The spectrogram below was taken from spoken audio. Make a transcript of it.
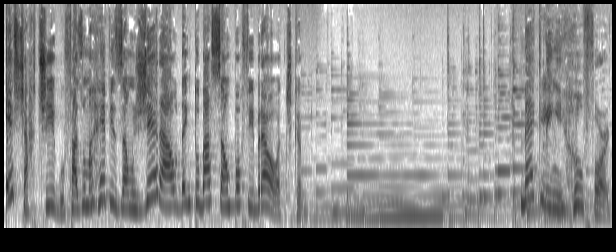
Este artigo faz uma revisão geral da intubação por fibra ótica. Macklin e Hulford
